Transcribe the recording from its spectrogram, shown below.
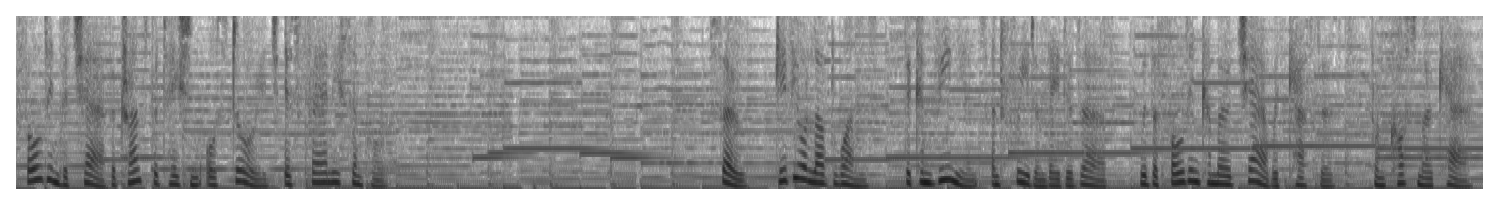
Folding the chair for transportation or storage is fairly simple. So, give your loved ones the convenience and freedom they deserve with the folding commode chair with casters from KosmoCare.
